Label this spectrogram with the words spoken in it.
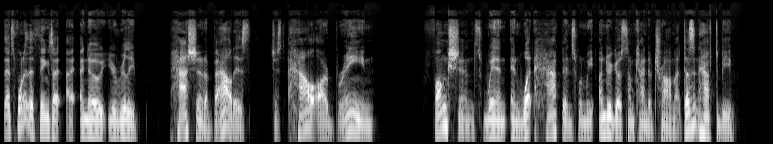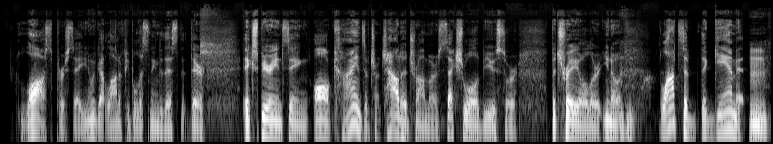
that's one of the things I, I know you're really passionate about is just how our brain functions when and what happens when we undergo some kind of trauma. It doesn't have to be loss per se. You know, we've got a lot of people listening to this that they're experiencing all kinds of tra- childhood trauma or sexual abuse or betrayal or, you know, mm-hmm. lots of the gamut. Mm.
